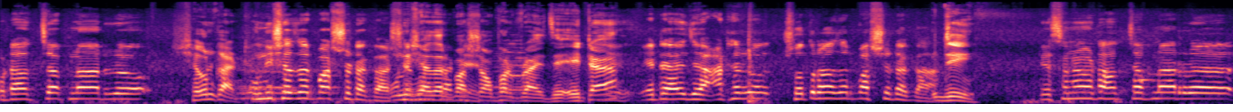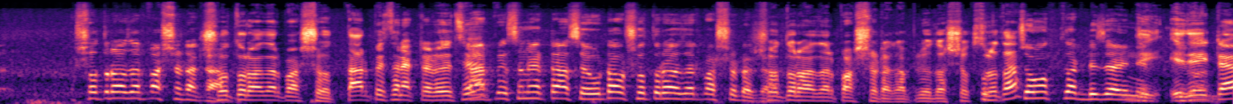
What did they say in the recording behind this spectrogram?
ওটা হচ্ছে আপনার সেগুন কাঠ? উনিশ হাজার পাঁচশো টাকা উনিশ হাজার সেগুন পাঁচশো অফার প্রাইসে এটা? এটা এই যে আঠারো সতেরো হাজার পাঁচশো টাকা। জি। পেছনে ওটা হচ্ছে আপনার সতেরো হাজার পাঁচশো টাকা। সতেরো হাজার পাঁচশো। তার পেছনে একটা রয়েছে? তার পেছনে একটা আছে ওটাও সতেরো হাজার পাঁচশো টাকা। সতেরো হাজার পাঁচশো টাকা প্রিয় দর্শক শ্রোতা। চমৎকার ডিজাইন এই যে এটা?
